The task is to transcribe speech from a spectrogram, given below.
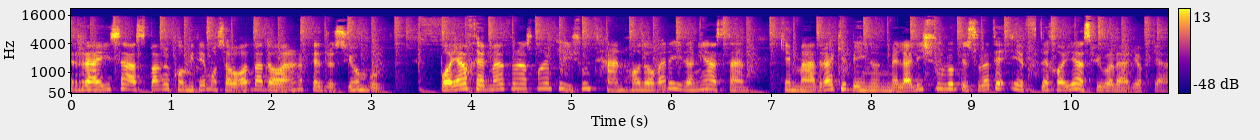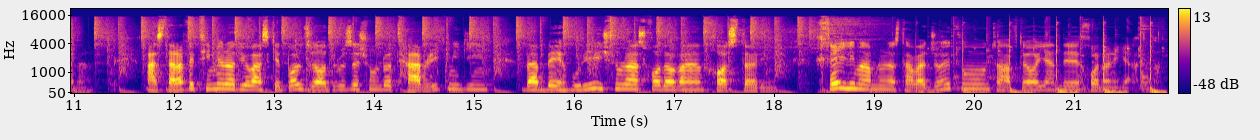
رئیس اسبق کمیته مسابقات و داوران فدراسیون بود. باید خدمتتون ارز کنم که ایشون تنها داور ایرانی هستند که مدرک بین المللیشون رو به صورت افتخاری از فیبا دریافت کردن. از طرف تیم رادیو بسکتبال زادروزشون رو تبریک میگیم و بهبودی ایشون رو از خداوند خواست داریم خیلی ممنون از توجهتون. تا هفته آینده خدا نگهدار.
